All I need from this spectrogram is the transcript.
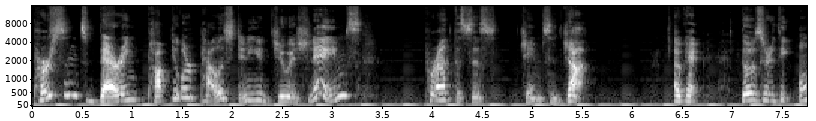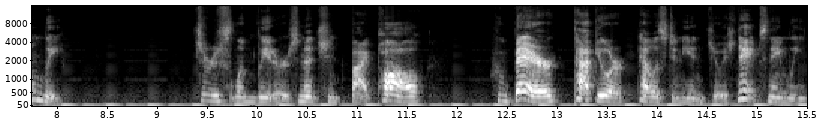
persons bearing popular Palestinian Jewish names, parenthesis, James and John. Okay, those are the only Jerusalem leaders mentioned by Paul who bear popular Palestinian Jewish names, namely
